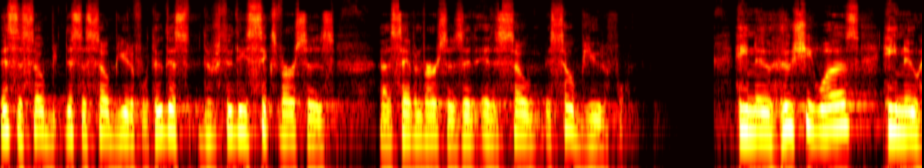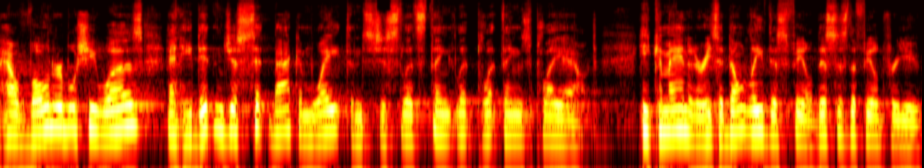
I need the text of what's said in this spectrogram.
this is so this is so beautiful. Through this through these six verses, uh, seven verses, it, it is so it's so beautiful. He knew who she was, he knew how vulnerable she was, and he didn't just sit back and wait and just let's think let, let things play out. He commanded her, he said, Don't leave this field. This is the field for you.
